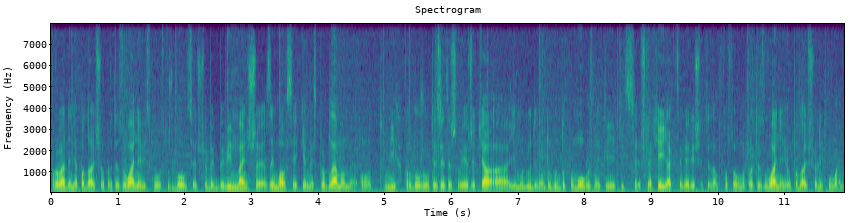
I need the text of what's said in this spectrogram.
проведення подальшого протезування військовослужбовця, щоб якби він менше займався якимись проблемами, от міг продовжувати жити своє життя, а йому люди нададуть допомогу знайти якісь шляхи, як це вирішити там стосовно протезування його подальшого лікування.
